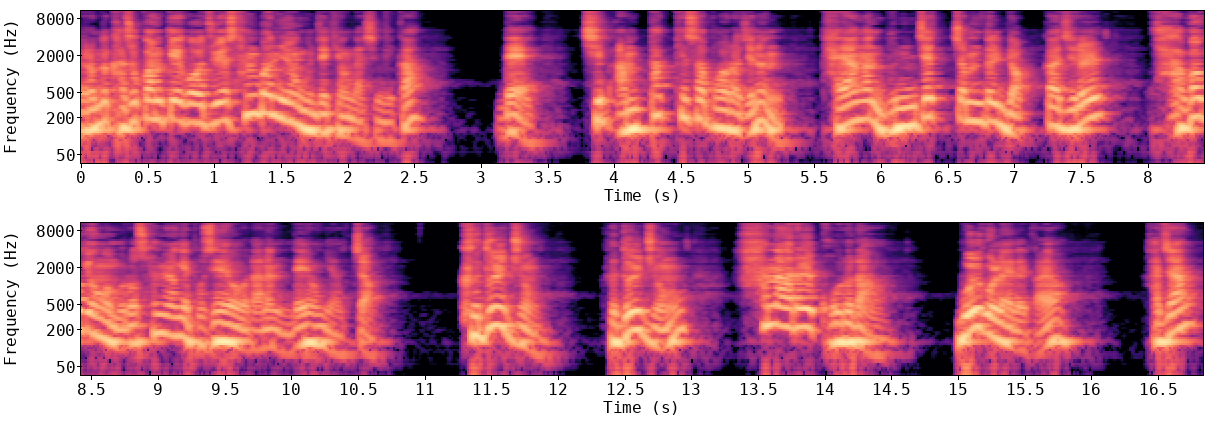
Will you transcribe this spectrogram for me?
여러분들 가족과 함께 거주의 3번 유형 문제 기억나십니까? 네. 집 안팎에서 벌어지는 다양한 문제점들 몇 가지를 과거 경험으로 설명해 보세요라는 내용이었죠. 그들 중, 그들 중 하나를 고르라. 뭘 골라야 될까요? 가장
